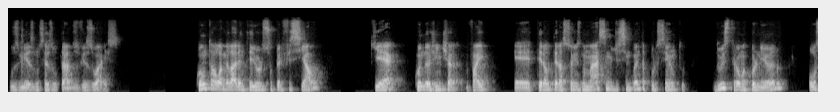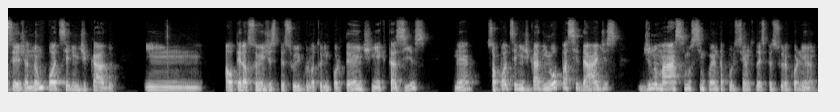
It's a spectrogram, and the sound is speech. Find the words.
os mesmos resultados visuais. Quanto ao lamelar anterior superficial, que é quando a gente vai é, ter alterações no máximo de 50% do estroma corneano, ou seja, não pode ser indicado em alterações de espessura e curvatura importante, em ectasias, né? Só pode ser indicado em opacidades de no máximo 50% da espessura corneana.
